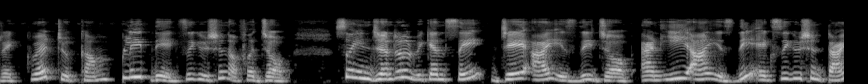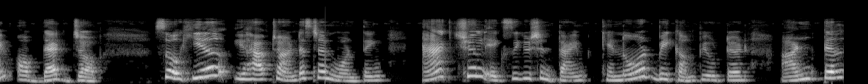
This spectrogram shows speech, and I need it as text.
required to complete the execution of a job. So in general, we can say JI is the job and EI is the execution time of that job. So here you have to understand one thing. Actual execution time cannot be computed until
